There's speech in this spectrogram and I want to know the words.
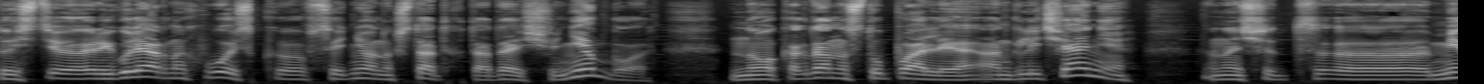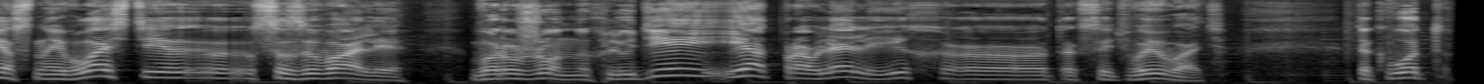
То есть э, регулярных войск в Соединенных Штатах тогда еще не было, но когда наступали англичане, значит, э, местные власти созывали вооруженных людей и отправляли их, так сказать, воевать. Так вот,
